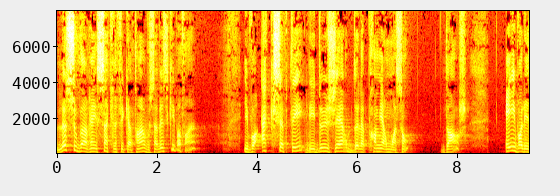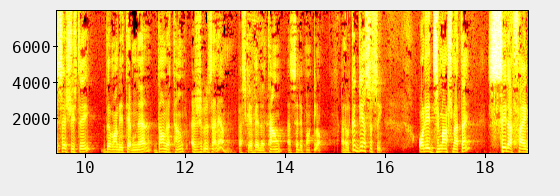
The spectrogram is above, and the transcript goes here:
le souverain sacrificateur, vous savez ce qu'il va faire? Il va accepter les deux gerbes de la première moisson d'orge et il va les ajouter devant l'Éternel dans le temple à Jérusalem, parce qu'il y avait le temple à cette époque-là. Alors, écoute bien ceci. On est dimanche matin, c'est la fête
